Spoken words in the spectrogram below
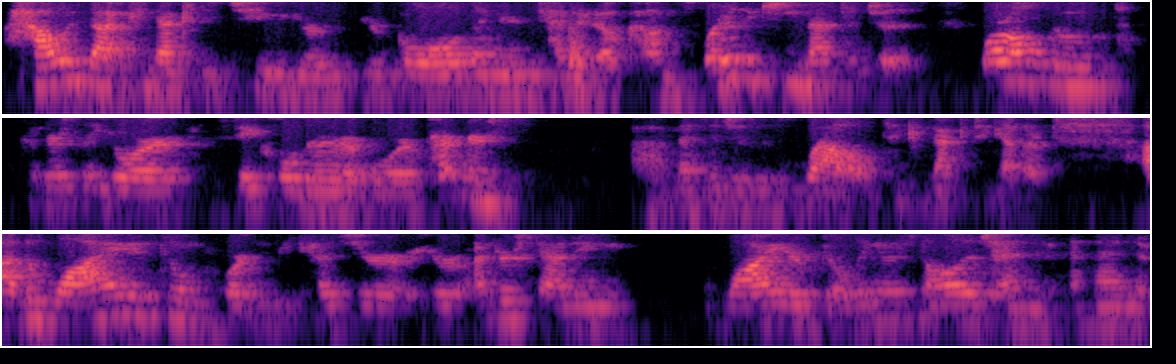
how is that connected to your, your goals and your intended outcomes? What are the key messages? Or also, conversely, your stakeholder or partners' uh, messages as well to connect together. Uh, the why is so important because you're, you're understanding why you're building this knowledge and, and then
